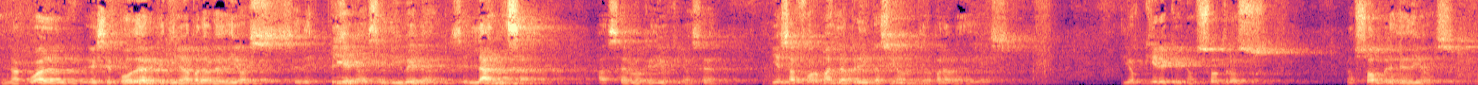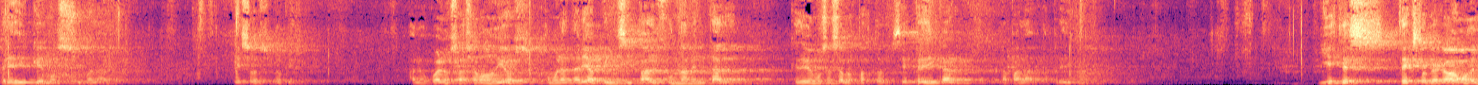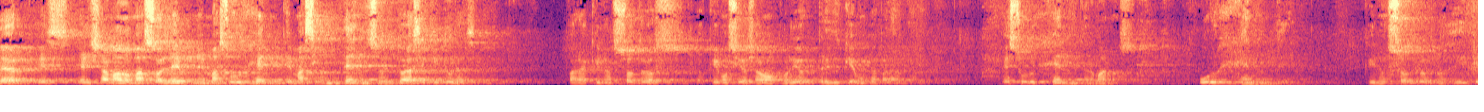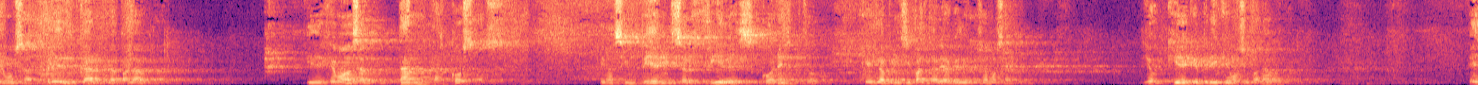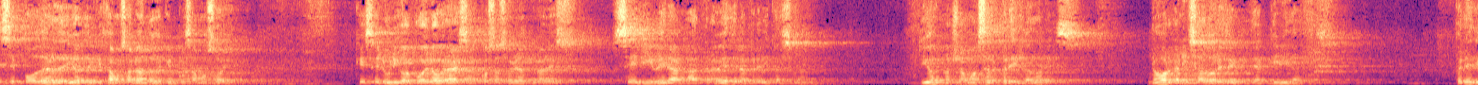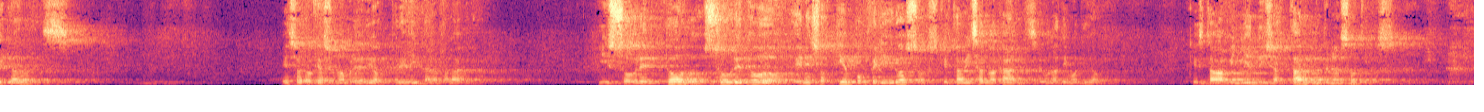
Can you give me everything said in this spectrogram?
en la cual ese poder que tiene la palabra de Dios se despliega, se libera, se lanza a hacer lo que Dios quiere hacer. Y esa forma es la predicación de la palabra de Dios. Dios quiere que nosotros, los hombres de Dios, prediquemos su palabra. Eso es lo que, a lo cual nos ha llamado Dios como la tarea principal, fundamental que debemos hacer los pastores, es predicar la palabra, predicar. Y este texto que acabamos de leer es el llamado más solemne, más urgente, más intenso en todas las escrituras, para que nosotros, los que hemos sido llamados por Dios, prediquemos la palabra. Es urgente, hermanos, urgente que nosotros nos dediquemos a predicar la palabra y dejemos de hacer tantas cosas que nos impiden ser fieles con esto, que es la principal tarea que Dios nos llamó a hacer. Dios quiere que prediquemos su palabra. Ese poder de Dios del que estamos hablando, de que empezamos hoy, que es el único que puede lograr esas cosas sobrenaturales, se libera a través de la predicación. Dios nos llamó a ser predicadores, no organizadores de, de actividades, predicadores. Eso es lo que hace un hombre de Dios, predica la palabra. Y sobre todo, sobre todo en esos tiempos peligrosos que está avisando acá en 2 Timoteo, que estaban viniendo y ya están entre nosotros.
